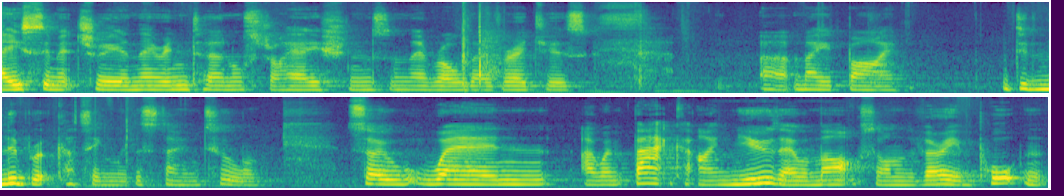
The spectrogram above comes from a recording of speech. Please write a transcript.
asymmetry and their internal striations and their rolled over edges uh, made by deliberate cutting with a stone tool. So when I went back, I knew there were marks on the very important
